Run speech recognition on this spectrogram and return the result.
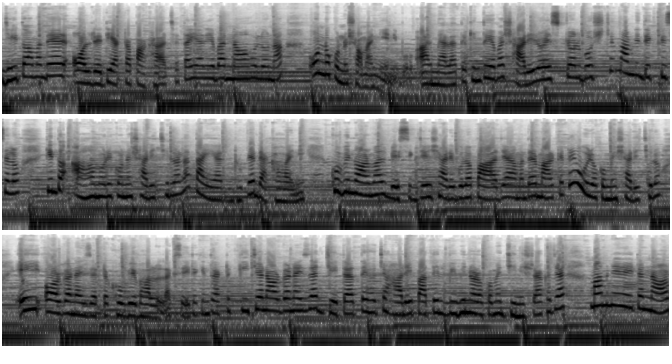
যেহেতু আমাদের অলরেডি একটা পাখা আছে, তাই আর এবার নেওয়া হলো না, অন্য কোনো সময় নিয়ে নিব। আর মেলাতে কিন্তু এবার শাড়িরও স্টল বসছে, মামনি দেখতেছিল। কিন্তু আহামরি কোনো শাড়ি ছিল না, তাই আর ঢুকে দেখা হয়নি। খুবই নর্মাল বেসিক যে শাড়িগুলো পাওয়া যায় আমাদের মার্কেটে ওই রকমই শাড়ি ছিল। এই অর্গানাইজারটা খুবই ভালো লাগছে। এটা কিন্তু একটা কিচেন অর্গানাইজার যেটাতে হচ্ছে হাড়ি পাতিল বিভিন্ন রকমের জিনিস রাখা যায়। মামিনের এটা নেওয়ার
